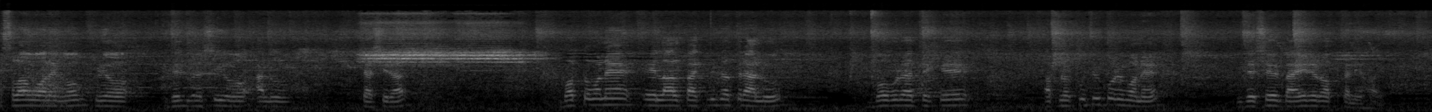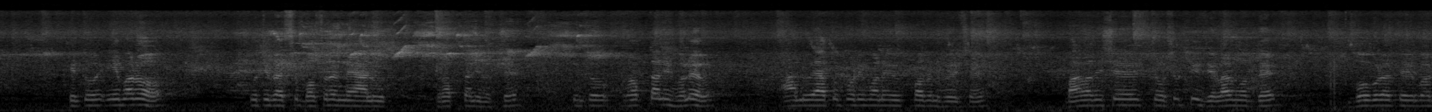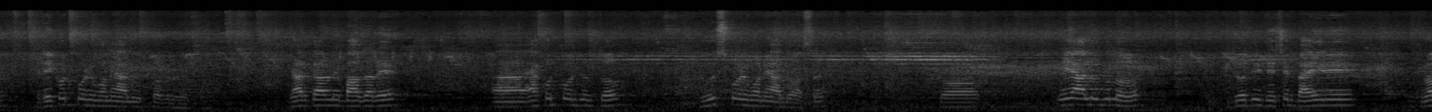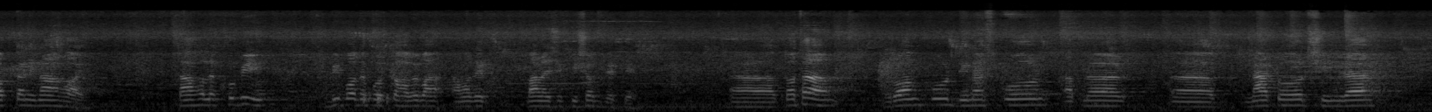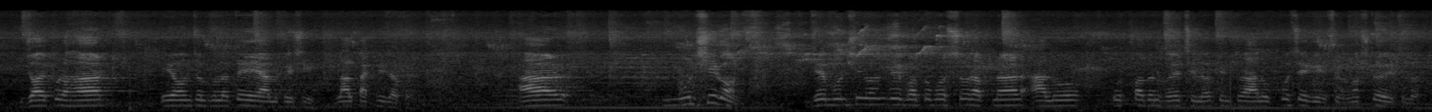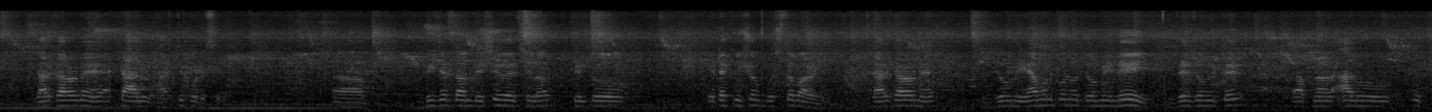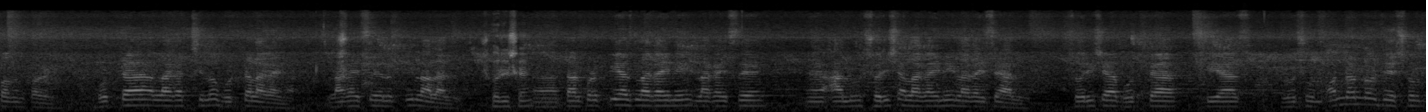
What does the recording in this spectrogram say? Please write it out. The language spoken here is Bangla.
আসসালামু আলাইকুম, প্রিয় দেশবাসী ও আলু চাষিরা। বর্তমানে এই লাল পাকড়ি জাতের আলু বগুড়া থেকে আপনার প্রচুর পরিমাণে দেশের বাইরে রপ্তানি হয়। কিন্তু এবারও প্রতি বছরের ন্যায় আলু রপ্তানি হচ্ছে। কিন্তু রপ্তানি হলেও আলু এত পরিমাণে উৎপাদন হয়েছে। বাংলাদেশের চৌষট্টি জেলার মধ্যে বগুড়াতে এবার রেকর্ড পরিমাণে আলু উৎপাদন হয়েছে। যার কারণে বাজারে এখন পর্যন্ত হিউজ পরিমাণে আলু আছে। তো এই আলুগুলো যদি দেশের বাইরে রপ্তানি না হয়, তাহলে খুবই বিপদে পড়তে হবে বা আমাদের বাংলাদেশের কৃষকদেরকে। তথা রংপুর, দিনাজপুর, আপনার নাটোর, সিংড়া, জয়পুরহাট এই অঞ্চলগুলোতে এই আলু বেশি, লাল পাকড়ি জাতের আর মুন্সিগঞ্জ, যে মুন্সিগঞ্জে গত বছর আপনার আলু উৎপাদন হয়েছিল, কিন্তু আলু পচে গিয়েছিল, নষ্ট হয়েছিল, যার কারণে একটা আলু ঘাটতি পড়েছিল। বীজের দাম বেশি হয়েছিল, কিন্তু এটা কৃষক বুঝতে পারেনি। যার কারণে জমি, এমন কোনো জমি নেই যে জমিতে আপনার আলু উৎপাদন করেন। ভুট্টা লাগাচ্ছিল ভুট্টা লাগায় না। লাগাইছে হলো কি লাল আলু। সরিষা। তারপরে পেঁয়াজ লাগায়নি লাগাইছে আলু। সরিষা লাগায়নি লাগাইছে আলু। সরিষা ভুট্টা পেঁয়াজ রসুন অন্যান্য যে সব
